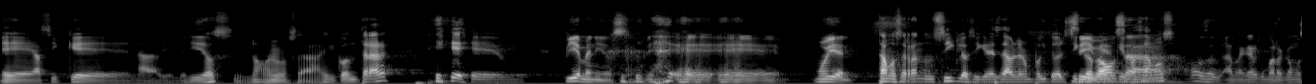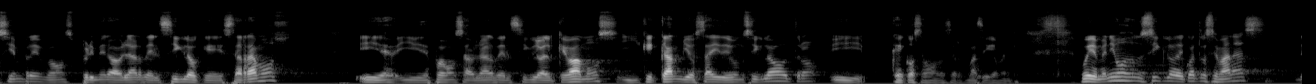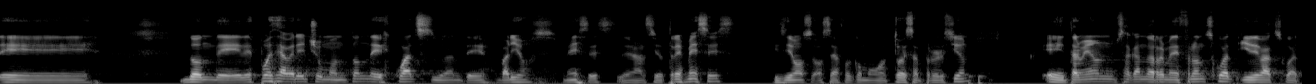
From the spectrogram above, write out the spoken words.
Eh, así que nada, bienvenidos, nos vamos a encontrar. Bienvenidos. Eh, muy bien. Estamos cerrando un ciclo, si querés hablar un poquito del ciclo Sí, que- vamos, que a, pasamos. vamos a arrancar como arrancamos siempre. Vamos primero a hablar del siglo que cerramos y, de- y después vamos a hablar del siglo al que vamos y qué cambios hay de un siglo a otro y qué cosas vamos a hacer, básicamente. Muy bien, venimos de un ciclo de cuatro semanas de, donde después de haber hecho un montón de squats durante varios meses, deben haber sido tres meses, que hicimos, o sea, fue como toda esa progresión, eh, terminaron sacando RM de front squat y de back squat.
